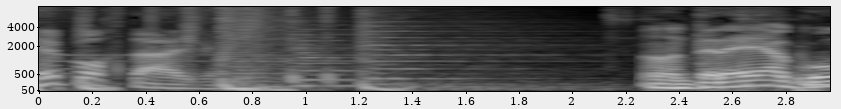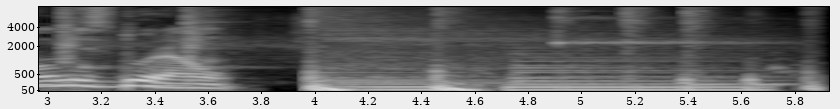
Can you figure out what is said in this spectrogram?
Reportagem. Andréa Gomes Durão.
